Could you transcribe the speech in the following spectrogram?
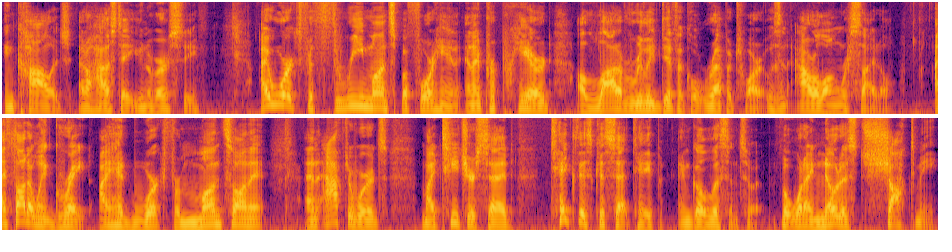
in college at Ohio State University, I worked for three months beforehand and I prepared a lot of really difficult repertoire. It was an hour long recital. I thought it went great. I had worked for months on it. And afterwards, my teacher said, take this cassette tape and go listen to it. But what I noticed shocked me,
